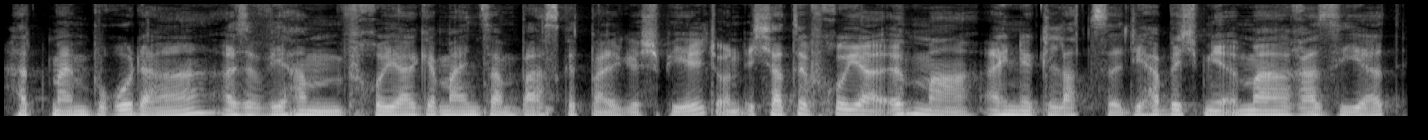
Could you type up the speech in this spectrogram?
hat mein Bruder, also wir haben früher gemeinsam Basketball gespielt und ich hatte früher immer eine Glatze, die habe ich mir immer rasiert.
